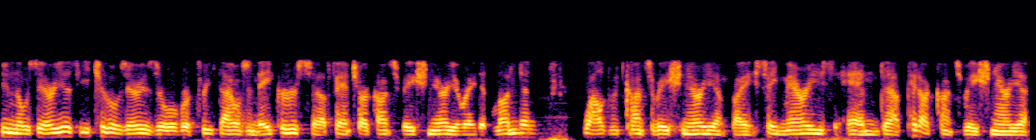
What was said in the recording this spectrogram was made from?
in those areas. Each of those areas are over 3,000 acres. Uh, Fanshawe Conservation Area right at London, Wildwood Conservation Area by St. Mary's, and uh, Pittock Conservation Area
